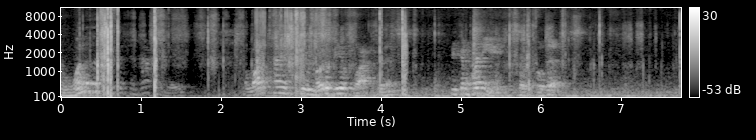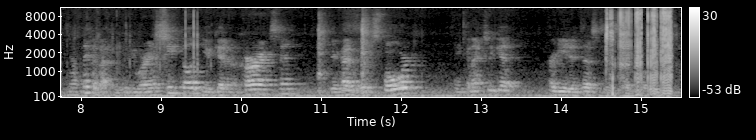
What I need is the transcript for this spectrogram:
And one of the things that can happen is, a lot of times through motor vehicle accidents, you can herniate cervical discs. Now think about it. If You wearing a seatbelt, you get in a car accident, your head whips forward, and you can actually get herniated region.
